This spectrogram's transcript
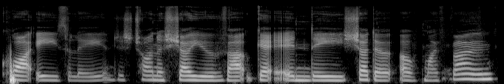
quite easily. I'm just trying to show you without getting the shadow of my phone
